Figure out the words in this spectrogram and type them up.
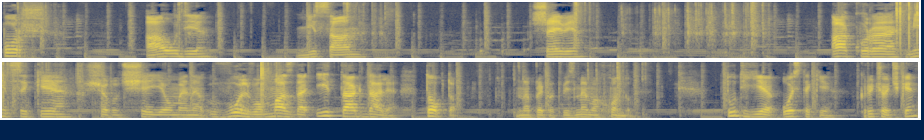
Porsche, Audi, Nissan, Chevy, Acura, Міцики, що тут ще є у мене, Volvo, Mazda і так далі. Тобто, наприклад, візьмемо Honda. Тут є ось такі крючочки.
